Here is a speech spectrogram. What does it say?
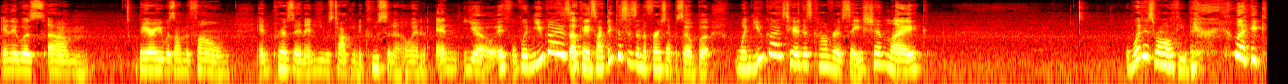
and it was um, barry was on the phone in prison and he was talking to Cousineau and and yo if when you guys okay so I think this is in the first episode but when you guys hear this conversation like what is wrong with you Barry? Like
